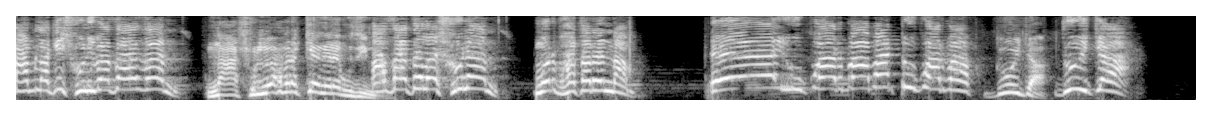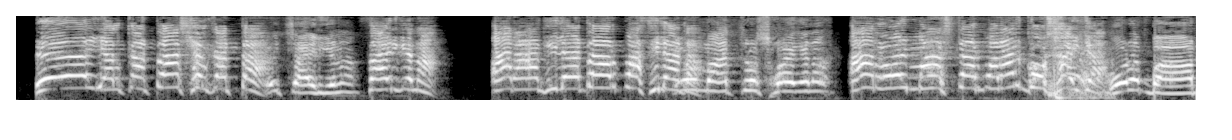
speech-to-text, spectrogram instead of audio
নাম লাগি শুনিবা যান না শুনলে আমরা কে গেলে বুঝি আচ্ছা তাহলে শুনেন মোর ভাতারের নাম। এই উপার বাপ আর টুপার বাপ। দুইটা। দুইটা। এই এলকাটা সেলকাটা। ওই চাইল গেনা চার গেনা আর আগিলাটা আর পাছিলাটা মাত্র ছয় গেনা আর ওই মাস্টার পাড়ার গোসাইটা। ওরে বাপ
